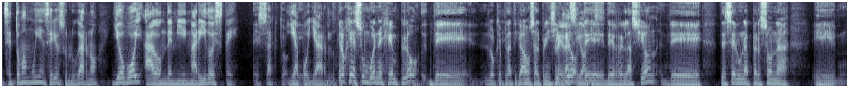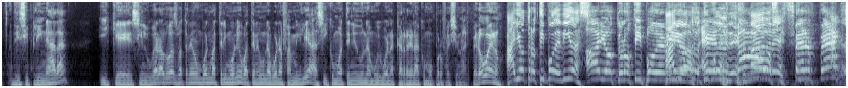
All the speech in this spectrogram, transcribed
se toma muy en serio su lugar, ¿no? Yo voy a donde mi marido esté Exacto. y apoyarlo. Creo que es un buen ejemplo de lo que platicábamos al principio, de relación, de, de ser una persona eh, disciplinada y que sin lugar a dudas va a tener un buen matrimonio, va a tener una buena familia, así como ha tenido una muy buena carrera como profesional. Pero bueno. Hay otro tipo de vidas. Hay otro tipo de vidas. Hay otro tipo el de caos desmadres. perfecto.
